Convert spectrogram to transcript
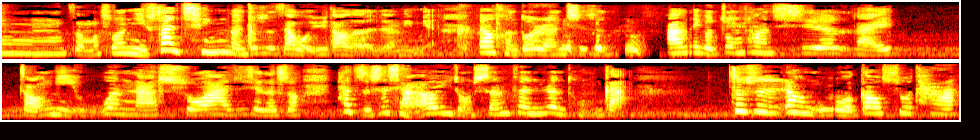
嗯，怎么说？你算轻的，就是在我遇到的人里面。但很多人其实他那个重创期来找你问啊、说啊这些的时候，他只是想要一种身份认同感。就是让我告诉他，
